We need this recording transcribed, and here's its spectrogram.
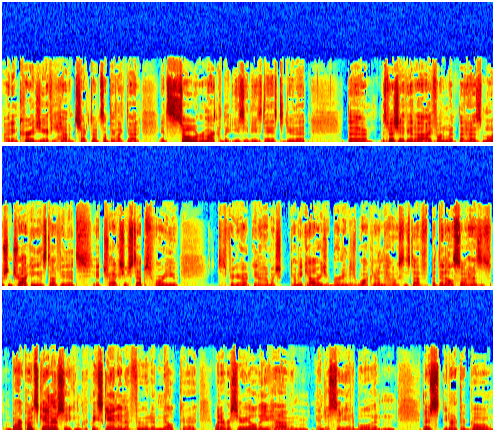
I'd encourage you if you haven't checked out something like that. It's so remarkably easy these days to do that the especially if you have an iPhone with that has motion tracking and stuff in it, it tracks your steps for you to figure out you know how much how many calories you're burning just walking around the house and stuff. But then also has a barcode scanner so you can quickly scan in a food, a milk, uh, whatever cereal that you have, and and just say you had a bowl of it. And there's you don't have to go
